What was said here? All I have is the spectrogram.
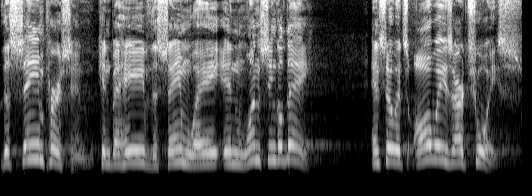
the same person, can behave the same way in one single day. And so it's always our choice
